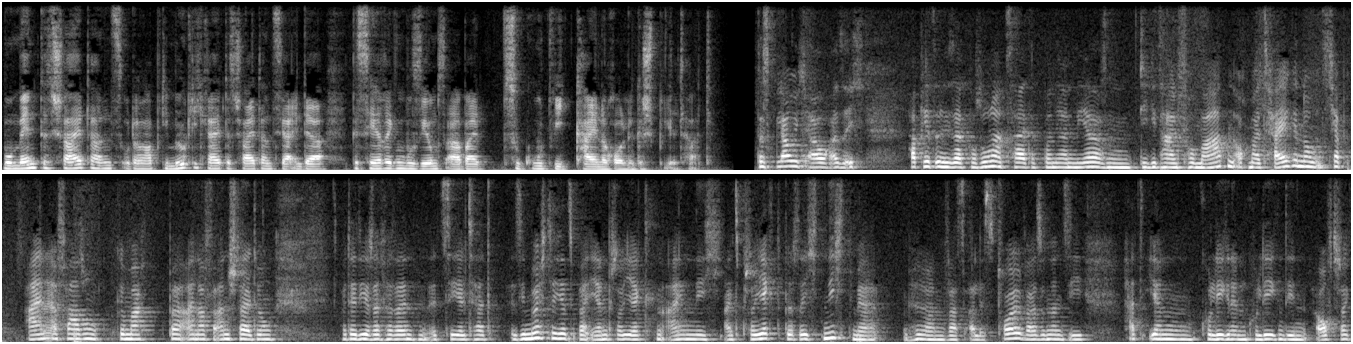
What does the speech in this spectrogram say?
Moment des Scheiterns oder überhaupt die Möglichkeit des Scheiterns ja in der bisherigen Museumsarbeit so gut wie keine Rolle gespielt hat. Das glaube ich auch. Also ich habe jetzt in dieser Corona-Zeit, hat man ja in mehreren digitalen Formaten auch mal teilgenommen. Ich habe eine Erfahrung gemacht bei einer Veranstaltung, bei der die Referentin erzählt hat, sie möchte jetzt bei ihren Projekten eigentlich als Projektbericht nicht mehr hören, was alles toll war, sondern sie hat ihren Kolleginnen und Kollegen den Auftrag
